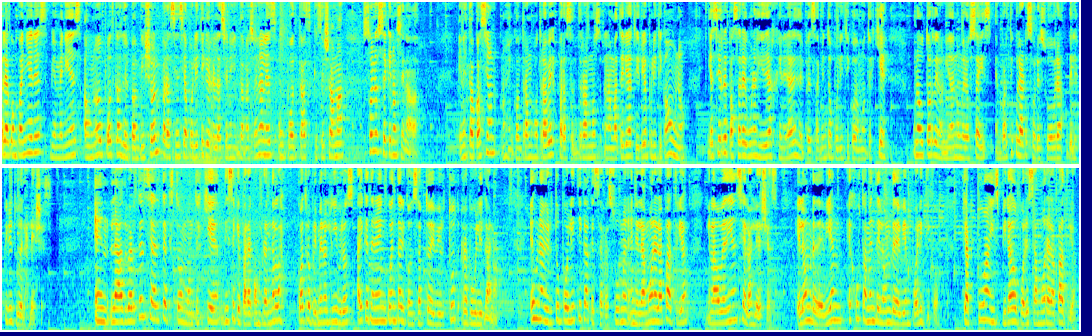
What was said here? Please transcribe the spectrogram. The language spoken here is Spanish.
Hola compañeros, bienvenidos a un nuevo podcast del Pampillón para Ciencia Política y Relaciones Internacionales, un podcast que se llama Solo sé que no sé nada. En esta ocasión nos encontramos otra vez para centrarnos en la materia de Teoría Política 1 y así repasar algunas ideas generales del pensamiento político de Montesquieu, un autor de la unidad número 6, en particular sobre su obra Del espíritu de las leyes. En la advertencia del texto, Montesquieu dice que para comprender las cuatro primeros libros hay que tener en cuenta el concepto de virtud republicana. Es una virtud política que se resume en el amor a la patria y en la obediencia a las leyes. El hombre de bien es justamente el hombre de bien político, que actúa inspirado por ese amor a la patria.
